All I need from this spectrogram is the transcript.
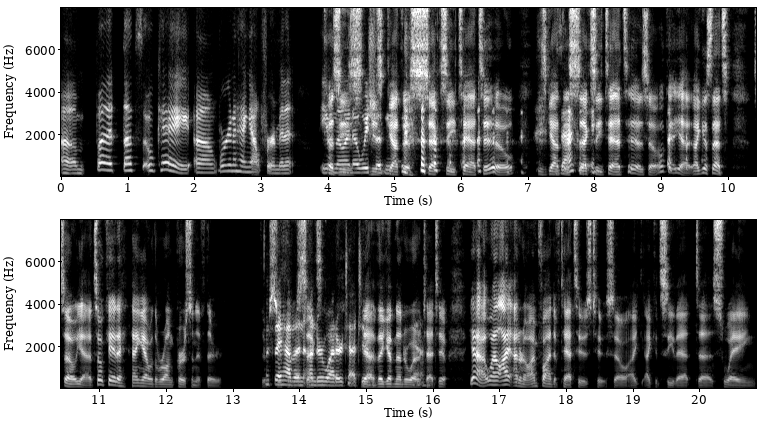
Um, but that's okay. Uh, we're going to hang out for a minute even though I know we shouldn't. He's got this sexy tattoo. He's got exactly. this sexy tattoo. So okay, yeah, I guess that's so. Yeah, it's okay to hang out with the wrong person if they're. if they have an sexy. underwater tattoo. Yeah, they get an underwater yeah. tattoo. Yeah, well, I, I don't know. I'm fond of tattoos too, so I, I could see that uh, swaying,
